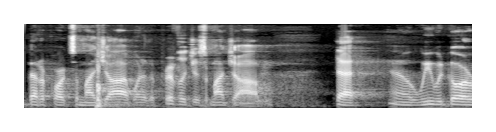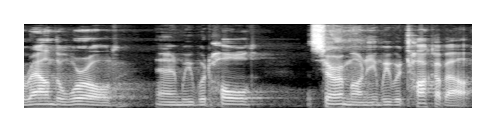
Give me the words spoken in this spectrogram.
better parts of my job, one of the privileges of my job, that, you know, we would go around the world and we would hold a ceremony and we would talk about,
